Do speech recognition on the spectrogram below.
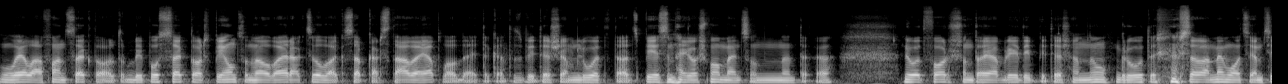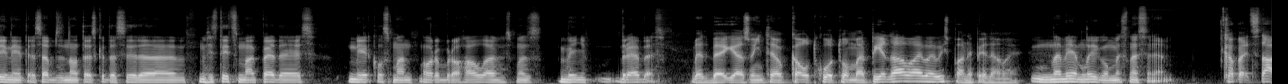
lielā fanu sektora. Tur bija puses sektors pilns un vēl vairāk cilvēku, kas apkārt stāvēja, aplaudēja. Tas bija tiešām ļoti piezīmējošs moments un kā, ļoti foršs. Un tajā brīdī bija tiešām nu, grūti ar savām emocijām cīnīties, apzinoties, ka tas ir visticamāk pēdējais mirklis man Orabro hallē, vismaz viņu drēbēs. Bet beigās viņi tev kaut ko tomēr piedāvāja vai vispār nepiedāvāja? Nevienu līgumu es nesaņēmu. Kāpēc tā?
